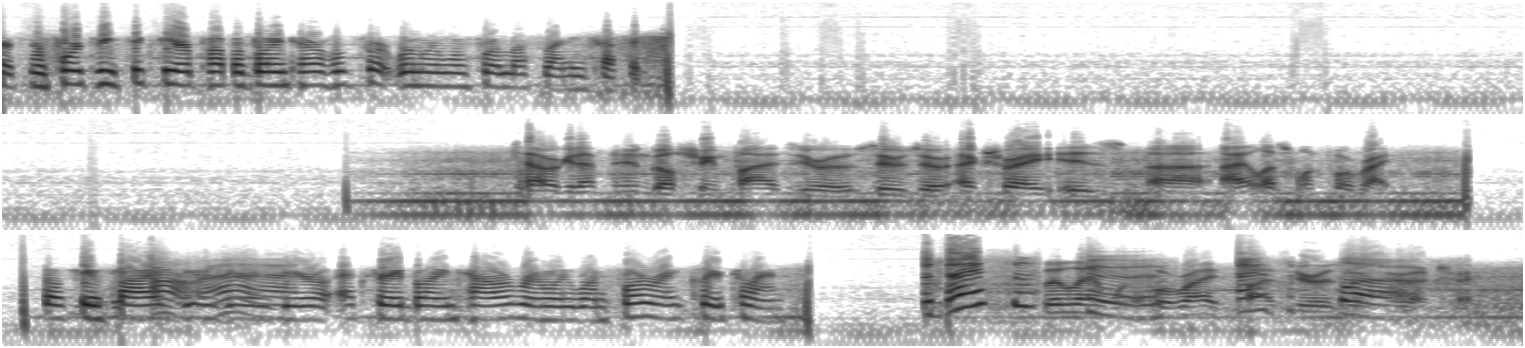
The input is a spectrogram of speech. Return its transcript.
Cessna 4360 Papa Boeing Tower, hold short, runway 14 left landing traffic. Tower, good afternoon. Gulfstream 5000 X-ray is uh, ILS 14 right. Gulfstream 5000 Alright. X-ray Boeing Tower, runway 14 right, clear to land. The nice is Clear land good. 14 right, 5000. X-ray.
